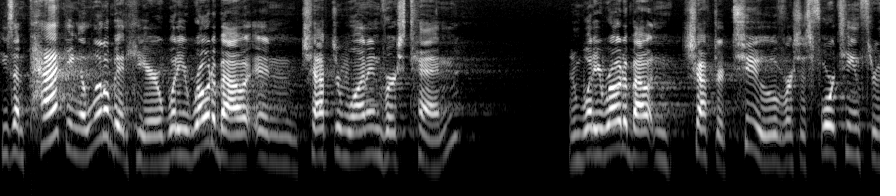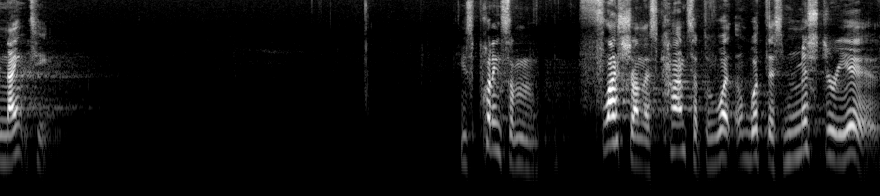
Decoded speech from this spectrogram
He's unpacking a little bit here what he wrote about in chapter 1 and verse 10, and what he wrote about in chapter 2, verses 14 through 19. he's putting some flesh on this concept of what, what this mystery is.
